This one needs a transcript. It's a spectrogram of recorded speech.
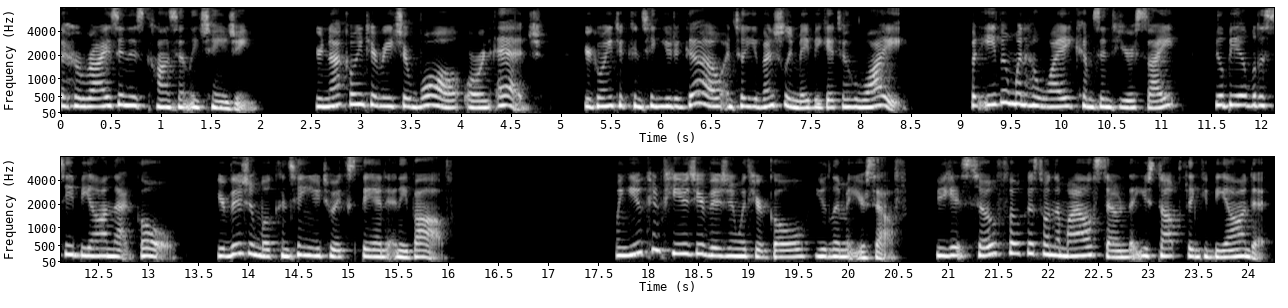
the horizon is constantly changing. You're not going to reach a wall or an edge. You're going to continue to go until you eventually maybe get to Hawaii. But even when Hawaii comes into your sight, you'll be able to see beyond that goal. Your vision will continue to expand and evolve. When you confuse your vision with your goal, you limit yourself. You get so focused on the milestone that you stop thinking beyond it.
